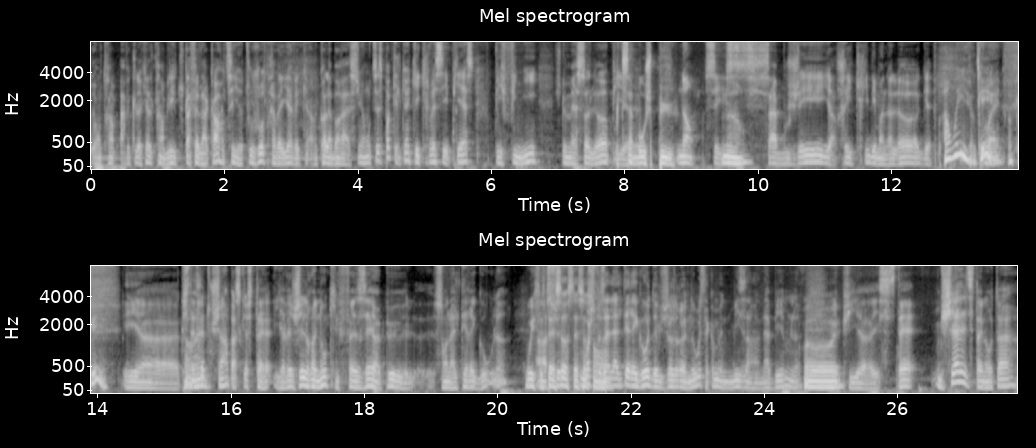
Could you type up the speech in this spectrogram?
on avec lequel Tremblay est tout à fait d'accord. Il a toujours travaillé avec, en collaboration. C'est pas quelqu'un qui écrivait ses pièces, puis fini, je te mets ça là. Puis, ça euh, bouge plus. Non, c'est, ça a bougé, il a réécrit des monologues. Ah oui, OK. Ouais. OK. Et euh, c'était très touchant parce que c'était, il y avait Gilles Renault qui faisait un peu son alter ego, là. Oui, c'était ça, c'était ça, Moi, je faisais l'alter ego de Gilles Renault. C'était comme une mise en abîme, là. Et puis, euh, c'était... Michel, c'est un auteur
